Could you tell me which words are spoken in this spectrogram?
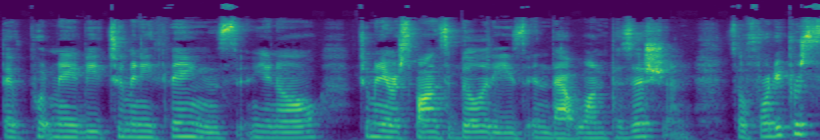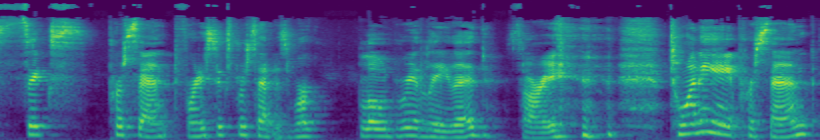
They've put maybe too many things, you know, too many responsibilities in that one position. So 46 percent, 46 percent is work load related, sorry, 28%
